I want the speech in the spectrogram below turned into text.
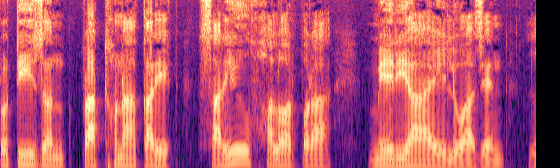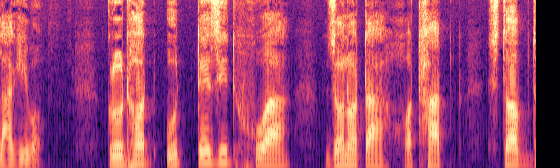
প্ৰতিজন প্ৰাৰ্থনাকাৰীক চাৰিওফালৰ পৰা মেৰিয়াই লোৱা যেন লাগিব। ক্ৰোধত উত্তেজিত হোৱা জনতা হঠাৎ স্তব্ধ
